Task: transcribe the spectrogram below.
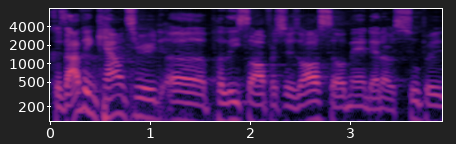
Because I've encountered uh, police officers also, man, that are super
